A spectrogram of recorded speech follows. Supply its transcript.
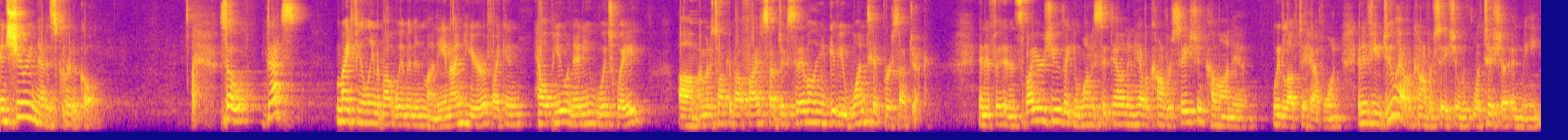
And sharing that is critical. So that's my feeling about women and money, and I'm here if I can help you in any which way. Um, I'm going to talk about five subjects today. I'm only going to give you one tip per subject. And if it inspires you that you want to sit down and have a conversation, come on in. We'd love to have one. And if you do have a conversation with Letitia and me,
